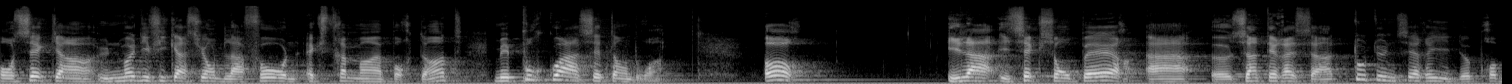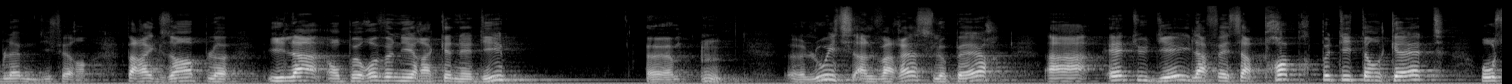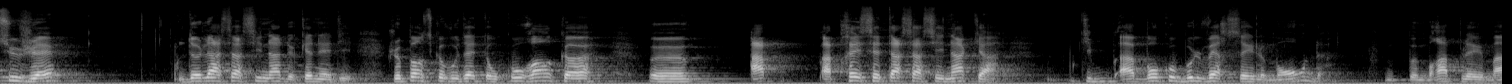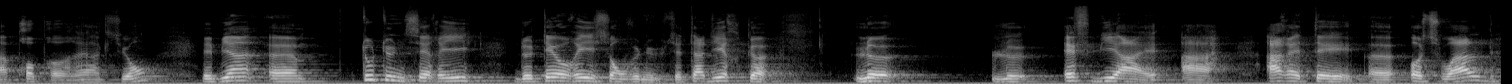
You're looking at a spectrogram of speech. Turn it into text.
on sait qu'il y a une modification de la faune extrêmement importante, mais pourquoi à cet endroit? Or, il, sait que son père euh, s'intéresse à toute une série de problèmes différents. Par exemple, il a, on peut revenir à Kennedy. Euh, euh, Luis Alvarez, le père, a étudié, il a fait sa propre petite enquête au sujet de l'assassinat de Kennedy. Je pense que vous êtes au courant que euh, après cet assassinat qui a, beaucoup bouleversé le monde, je peux me rappeler ma propre réaction, eh bien, euh, toute une série de théories sont venues. C'est-à-dire que le FBI a arrêté euh, Oswald,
